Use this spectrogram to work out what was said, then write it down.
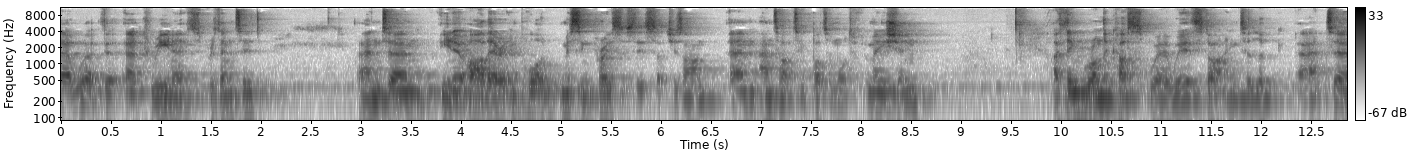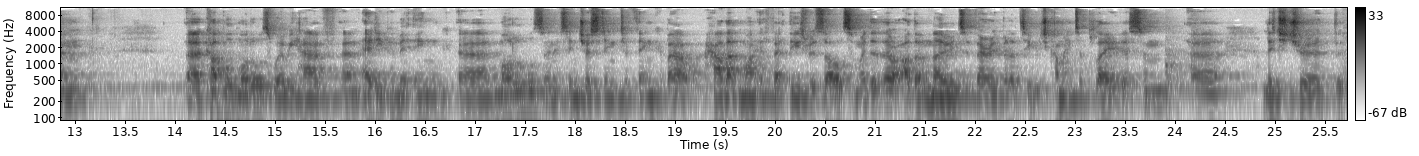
uh, work that uh, Karina has presented. And um, you know, are there important missing processes such as um, Antarctic bottom water formation? I think we're on the cusp where we're starting to look at couple of models where we have um, eddy permitting uh, models, and it's interesting to think about how that might affect these results and whether there are other modes of variability which come into play. There's some uh, literature that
